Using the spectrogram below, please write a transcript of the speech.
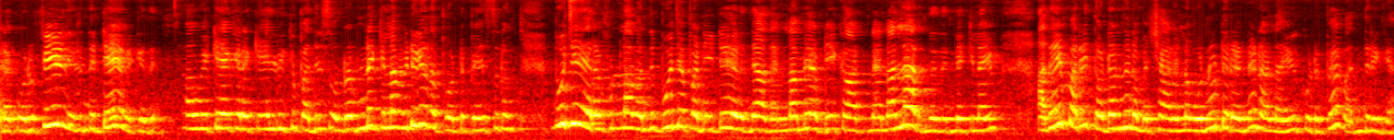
எனக்கு ஒரு ஃபீல் இருந்துகிட்டே இருக்குது. அவங்க கேட்குற கேள்விக்கு பதில் சொல்கிறோம் இன்னைக்கெல்லாம் விடுகதை போட்டு பேசணும். பூஜை அறை ஃபுல்லாக வந்து பூஜை பண்ணிகிட்டே இருந்தேன். அது எல்லாமே அப்படியே காட்டினேன். நல்லா இருந்தது இன்றைக்கி லைவ் அதே மாதிரி தொடர்ந்து நம்ம சேனலில் ஒன்று டு ரெண்டு நான் லைவ் கொடுப்பேன். வந்துருங்க.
